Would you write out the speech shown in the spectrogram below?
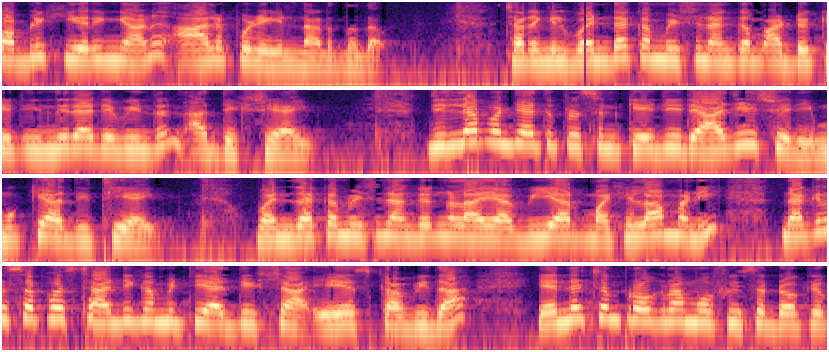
പബ്ലിക് ഹിയറിംഗ് ആണ് ആലപ്പുഴയിൽ നടന്നത്. ചടങ്ങിൽ വനിതാ കമ്മീഷൻ അംഗം അഡ്വക്കേറ്റ് ഇന്ദിര രവീന്ദ്രൻ അധ്യക്ഷയായി. ജില്ലാ panchayat president K G Rajeswari മുഖ്യാതിഥിയായി. വനിതാ കമ്മീഷൻ അംഗങ്ങളായ വി ആർ മഹിളാമണി നഗരസഭാ സ്റ്റാൻഡിംഗ് കമ്മിറ്റി അധ്യക്ഷ A S Kavitha N H M programme officer doctor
